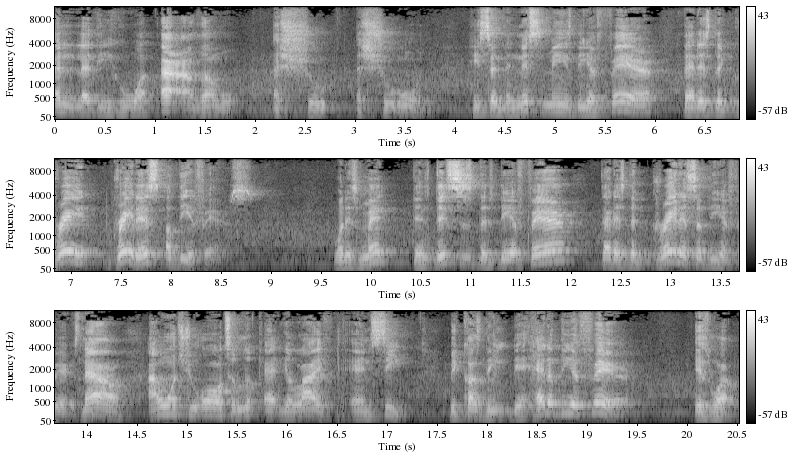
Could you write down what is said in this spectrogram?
الذي هو أعظم الشؤون. He said then this means the affair that is the great greatest of the affairs. What is meant then this is the, the affair that is the greatest of the affairs. Now i want you all to look at your life and see. Because the, the head of the affair is what?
